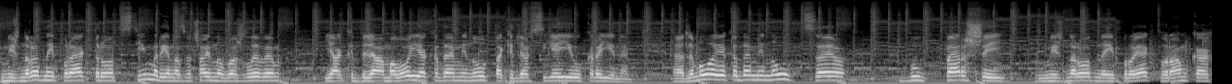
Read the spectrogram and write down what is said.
Міжнародний проект Road Steamer є надзвичайно важливим як для малої академії наук, так і для всієї України. Е, Для малої академії наук це був перший міжнародний проєкт в рамках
